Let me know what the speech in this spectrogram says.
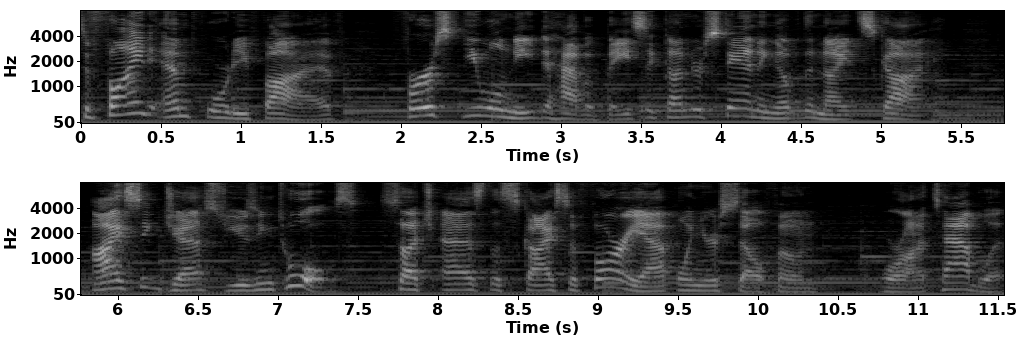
To find M45, first you will need to have a basic understanding of the night sky. I suggest using tools, such as the Sky Safari app on your cell phone or on a tablet.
